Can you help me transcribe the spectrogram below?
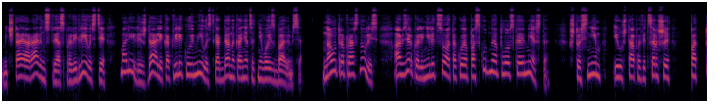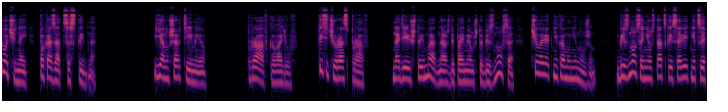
Мечтая о равенстве, о справедливости, молили, ждали, как великую милость, когда, наконец, от него избавимся. Наутро проснулись, а в зеркале не лицо, а такое паскудное плоское место, что с ним и у штаб-офицерши подточенной показаться стыдно. Януш Артемию. Прав, Ковалев. Тысячу раз прав. Надеюсь, что и мы однажды поймем, что без носа человек никому не нужен. Без носа ни у статской советницы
